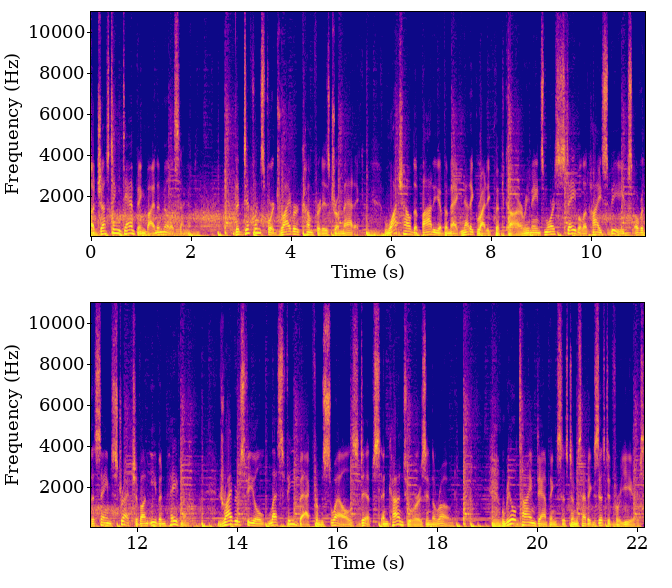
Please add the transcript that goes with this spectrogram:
adjusting damping by the millisecond. The difference for driver comfort is dramatic. Watch how the body of the magnetic ride-equipped car remains more stable at high speeds over the same stretch of uneven pavement drivers feel less feedback from swells, dips, and contours in the road. Real-time damping systems have existed for years,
